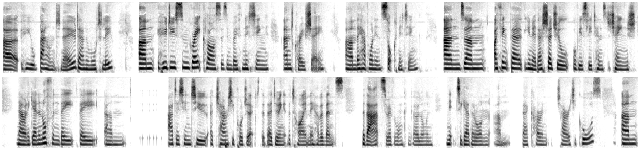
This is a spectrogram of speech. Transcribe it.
uh, who you're bound to know down in Waterloo, um, who do some great classes in both knitting and crochet. Um, they have one in sock knitting, and um, I think their you know their schedule obviously tends to change now and again, and often they they um, add it into a charity project that they're doing at the time. They have events for that, so everyone can go along and knit together on their current charity cause. Um,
